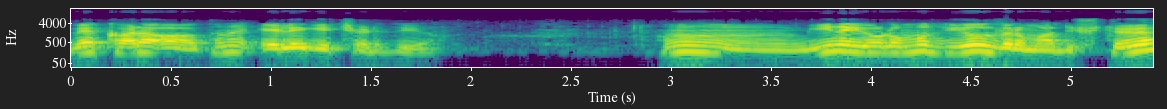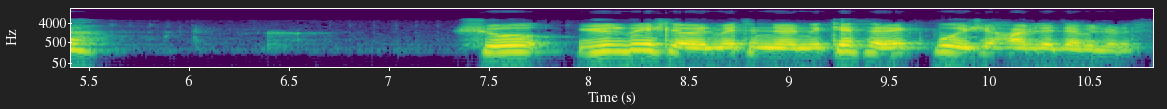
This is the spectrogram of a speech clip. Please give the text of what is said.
ve kara altını ele geçir diyor. Hmm, yine yolumuz Yıldırım'a düştü. Şu 105 level metinlerini keserek bu işi halledebiliriz.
